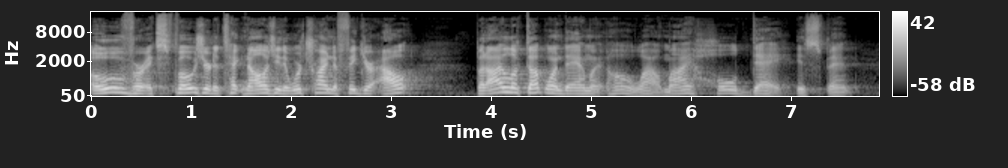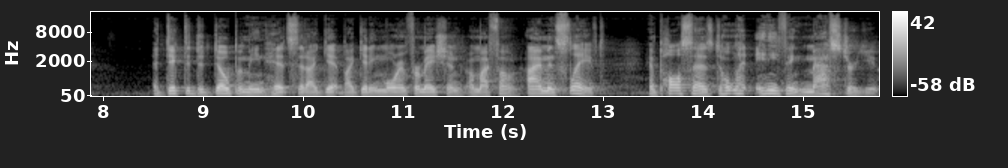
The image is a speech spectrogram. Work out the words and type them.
overexposure to technology that we're trying to figure out. But I looked up one day, I'm like, oh, wow, my whole day is spent addicted to dopamine hits that I get by getting more information on my phone. I'm enslaved. And Paul says, don't let anything master you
